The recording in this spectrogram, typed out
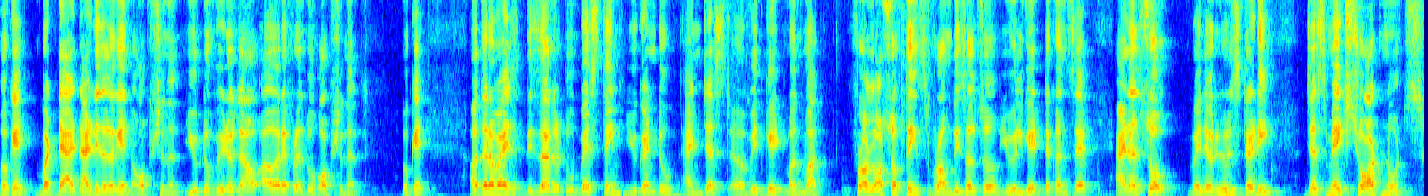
Okay, but that, that is again optional. YouTube videos and uh, reference book optional. Okay. Otherwise, these are the two best thing you can do and just uh, with Gate One Mark for lots of things from this also you will get the concept and also whenever you will study just make short notes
